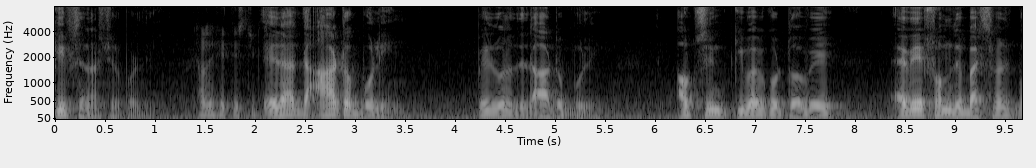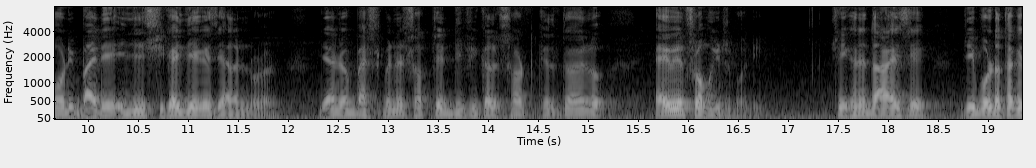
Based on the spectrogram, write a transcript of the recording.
গিপসন আসছিল পরের দিকে। এরা the art of bowling pace বোলারদের the art of bowling outswing কীভাবে করতে হবে away from the batsman body বাইরে এই জিনিস শিখাই দিয়ে গেছে অ্যালান ডোলার। যে একটা ব্যাটসম্যানের সবচেয়ে ডিফিকাল্ট শট খেলতে হলো অ্যাওয়ে ফ্রম ইটস বডি সেইখানে দাঁড়াইছে, যে বলটা তাকে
